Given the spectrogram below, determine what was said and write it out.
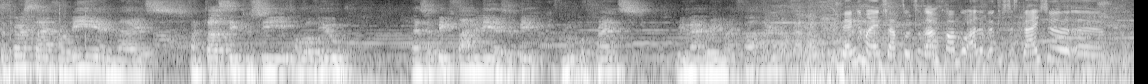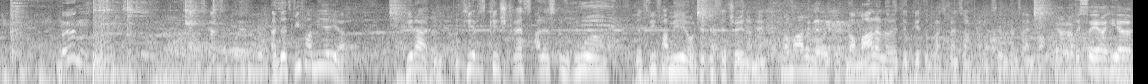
It's the first time for me, and uh, it's fantastic to see all of you as a big family, as a big group of friends, remembering my father. Fangemeinschaft, so zusammenkommen, wo alle wirklich das Gleiche äh, mögen. So, das ist eigentlich ganz cool. Also es ist wie Familie. Jeder, hier ist kein Stress, alles in Ruhe. Das ist wie Familie und das ist das Schöne, ne? Normale Leute. Normale Leute geht um was Spencer und Terrazzo, ganz einfach. Ja, da bist du ja hier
